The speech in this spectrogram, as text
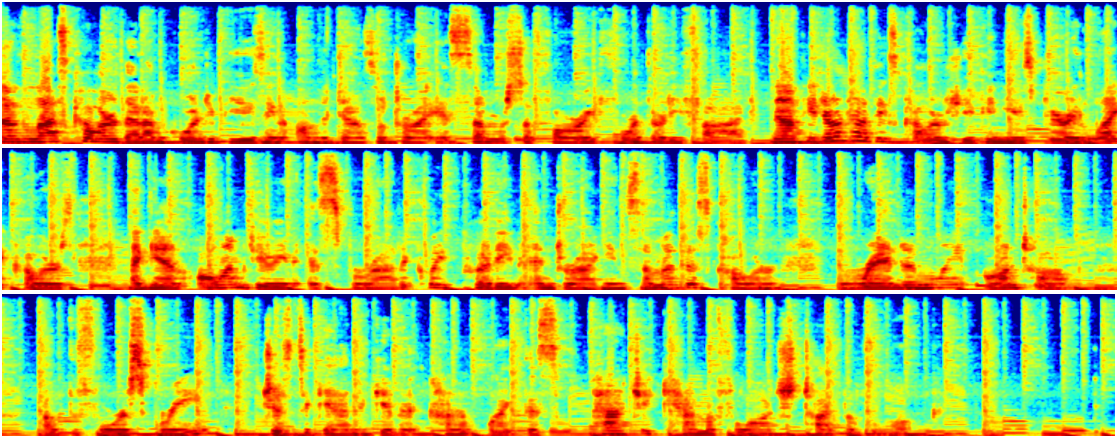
So the last color that I'm going to be using on the Dazzle Dry is Summer Safari 435. Now if you don't have these colors, you can use very light colors. Again, all I'm doing is sporadically putting and dragging some of this color randomly on top of the forest green, just again to give it kind of like this patchy camouflage type of look.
